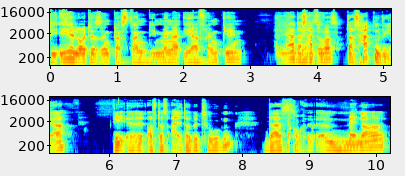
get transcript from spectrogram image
die Eheleute sind, dass dann die Männer eher fremdgehen? Ja, das, hatten, sowas? das hatten wir ja, wie, äh, auf das Alter bezogen, dass Ja, äh, Männer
